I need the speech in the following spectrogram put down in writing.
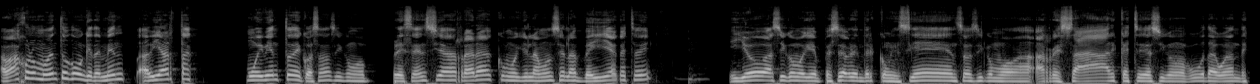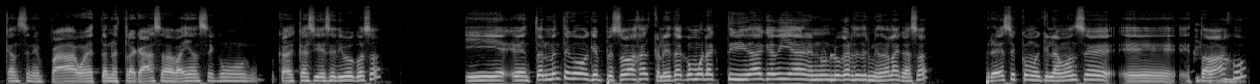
abajo en un momento como que también había hartas movimiento de cosas, así como presencias raras, como que la monza las veía, ¿cachai? Y yo así como que empecé a aprender con incienso, así como a, rezar, ¿cachai? Así como, puta, weón, descansen en paz, weón, esta es nuestra casa, váyanse, como casi ese tipo de cosas. Y eventualmente como que empezó a bajar caleta como la actividad que había en un lugar determinado de la casa. Pero a veces como que la Monse eh, está abajo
